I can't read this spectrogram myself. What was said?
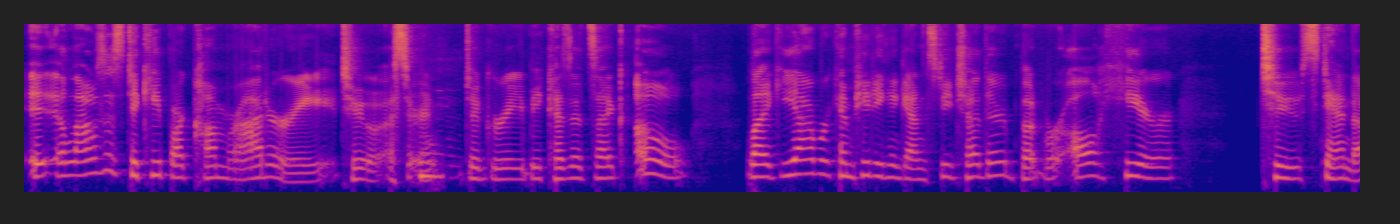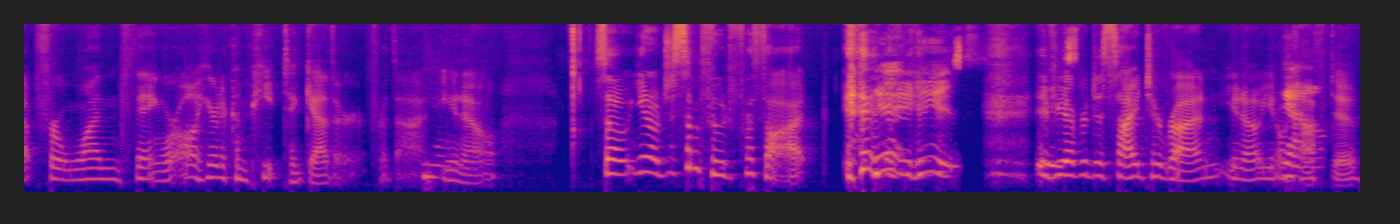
it allows us to keep our camaraderie to a certain Mm, degree because it's like, oh, like yeah, we're competing against each other, but we're all here to stand up for one thing. We're all here to compete together for that, you mm. know. So, you know, just some food for thought. Yeah, it you if It you is. ever decide to run, you know, you don't Yeah. have to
